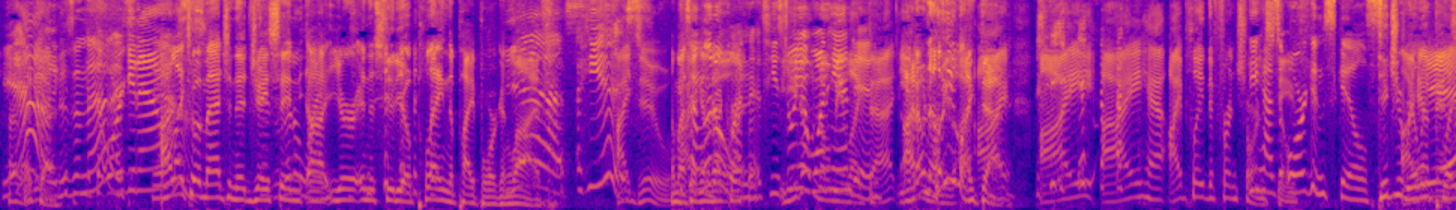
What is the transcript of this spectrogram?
yeah, Isn't that the organ out. I like to imagine that Jason, uh, you're in the studio playing the pipe organ live. Yes, he is. I do. Am I It's a thinking little about one. correctly? He's You doing don't it know me one-handed. Like that. I don't know know me you like that. I I I, ha- I played the French horn. He has Steve. organ skills. Did you really have- play Yeah.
